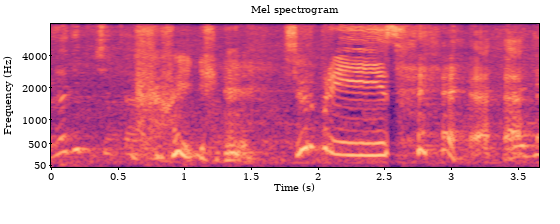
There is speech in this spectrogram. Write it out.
Зайди, почитай. Сюрприз! Зайди,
